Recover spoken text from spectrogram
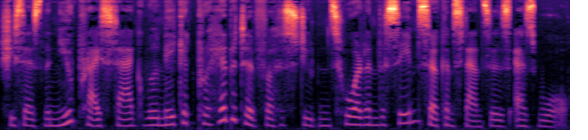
She says the new price tag will make it prohibitive for her students who are in the same circumstances as War.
